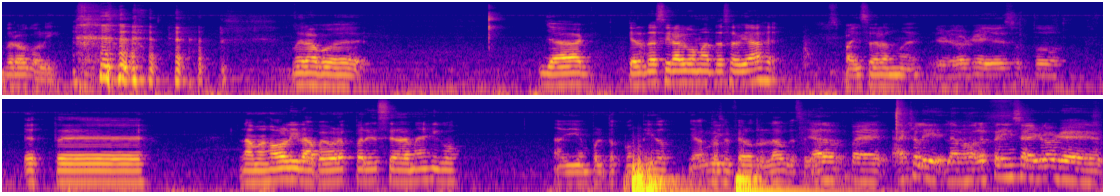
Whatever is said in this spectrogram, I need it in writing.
brócoli. Mira, pues. ¿Ya quieres decir algo más de ese viaje? Cerrando ahí. Yo creo que eso es todo. Este. La mejor y la peor experiencia de México. Allí en Puerto Escondido. Ya hasta Uy. surfear a otro lado, que se Ya, lo- pues, actually, la mejor experiencia yo creo que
